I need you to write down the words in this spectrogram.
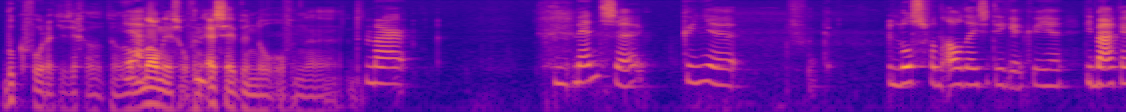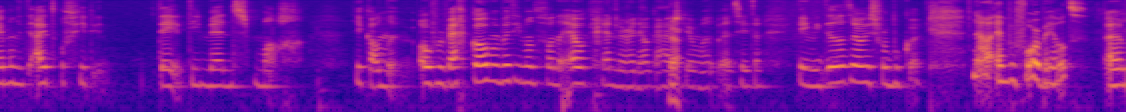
boek voordat je zegt dat het een Ja. roman is of een essaybundel of een. eh, Maar mensen kun je, los van al deze dingen, kun je, die maken helemaal niet uit of je die, die, die mens mag. Je kan overweg komen met iemand van elk gender en elke huiskamer, et cetera. Ik denk niet dat dat zo is voor boeken. Nou, en bijvoorbeeld, ehm,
